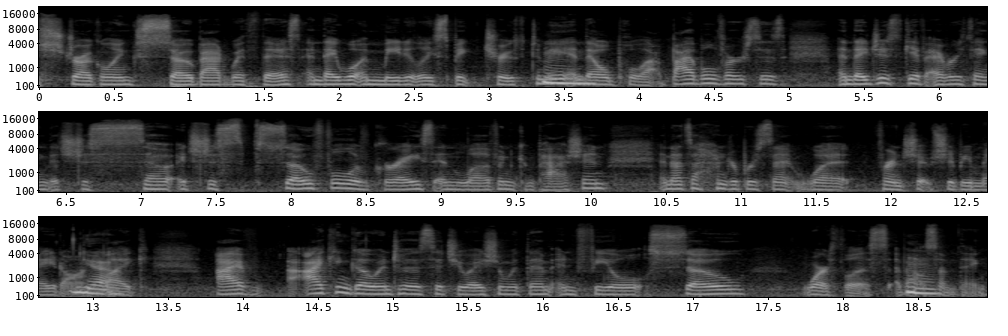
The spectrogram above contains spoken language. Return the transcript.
struggling so bad with this and they will immediately speak truth to me Mm. and they'll pull out bible verses and they just give everything that's just so it's just so full of grace and love and compassion and that's 100% what friendship should be made on Yeah. like i've i can go into a situation with them and feel so worthless about Mm. something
